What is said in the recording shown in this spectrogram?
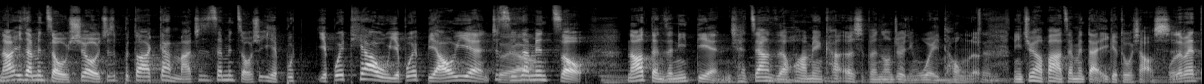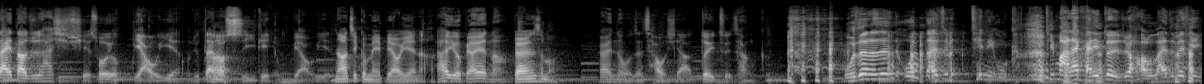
然后一直在那边走秀，就是不知道要干嘛，就是在那边走秀，也不也不会跳舞，也不会表演，就只是在那边走，然后等着你点。而且这样子的画面看二十分钟就已经胃痛了，你就有办法在那边待一个多小时。我在那边待到就是他写说有表演，我就待到十一点有表演，然后结果没表演啊？啊，有表演呢？表演什么？我真的超瞎，对嘴唱歌。我真的是我来这边听你，我听马来凯蒂对嘴就好了，来这边听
